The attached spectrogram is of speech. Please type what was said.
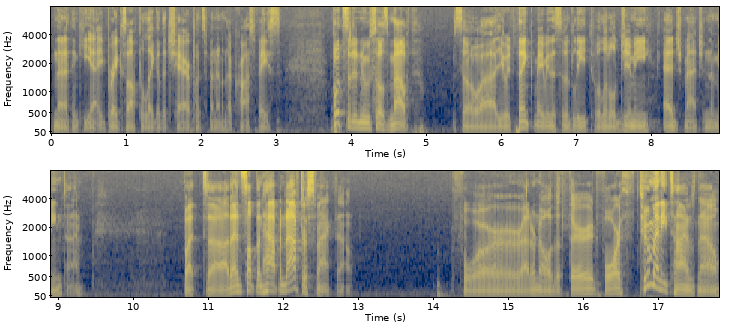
And then I think he, yeah, he breaks off the leg of the chair, puts him in another crossface, puts it in Uso's mouth. So uh, you would think maybe this would lead to a little Jimmy Edge match in the meantime. But uh, then something happened after SmackDown. For, I don't know, the third, fourth, too many times now,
